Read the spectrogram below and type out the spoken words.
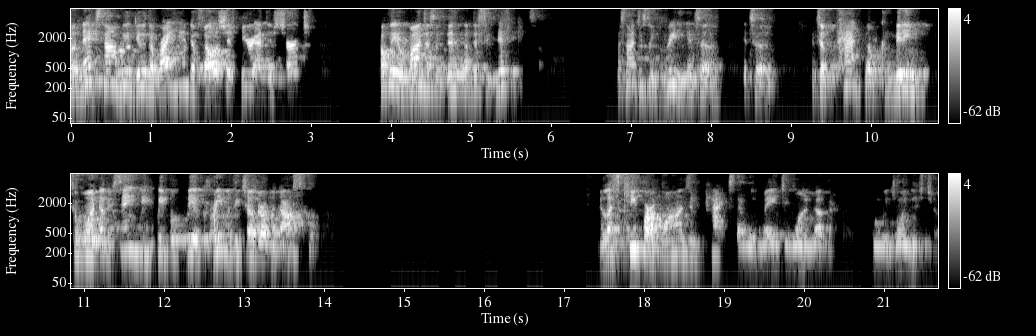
So next time we do the right hand of fellowship here at this church, hopefully it reminds us of the, of the significance. It's not just a greeting; it's a it's a it's a pact of committing to one another, saying we, we, we agree with each other on the gospel. And let's keep our bonds and pacts that we've made to one another when we join this church.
